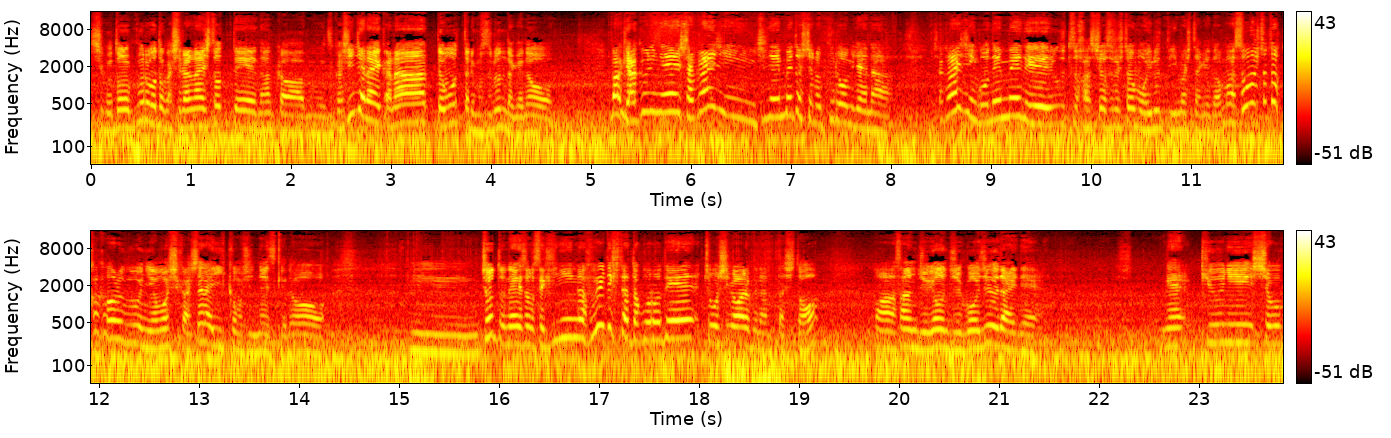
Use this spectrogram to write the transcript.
仕事の苦労とか知らない人ってなんか難しいんじゃないかなって思ったりもするんだけど、まあ逆にね、社会人1年目としての苦労みたいな、社会人5年目でうつ発症する人もいるって言いましたけど、まあそういう人と関わる部分にはもしかしたらいいかもしれないですけど、うん、ちょっとね、その責任が増えてきたところで調子が悪くなった人、まあ30、40、50代で、ね、急に業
